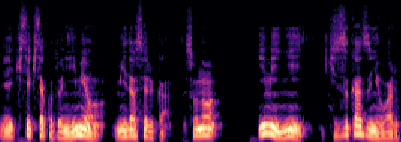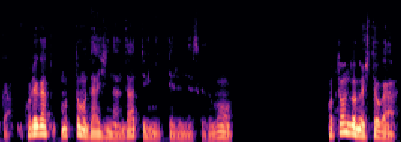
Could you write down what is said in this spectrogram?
え、生きてきたことに意味を見出せるか、その意味に気づかずに終わるか、これが最も大事なんだっていうふうに言ってるんですけども、ほとんどの人が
